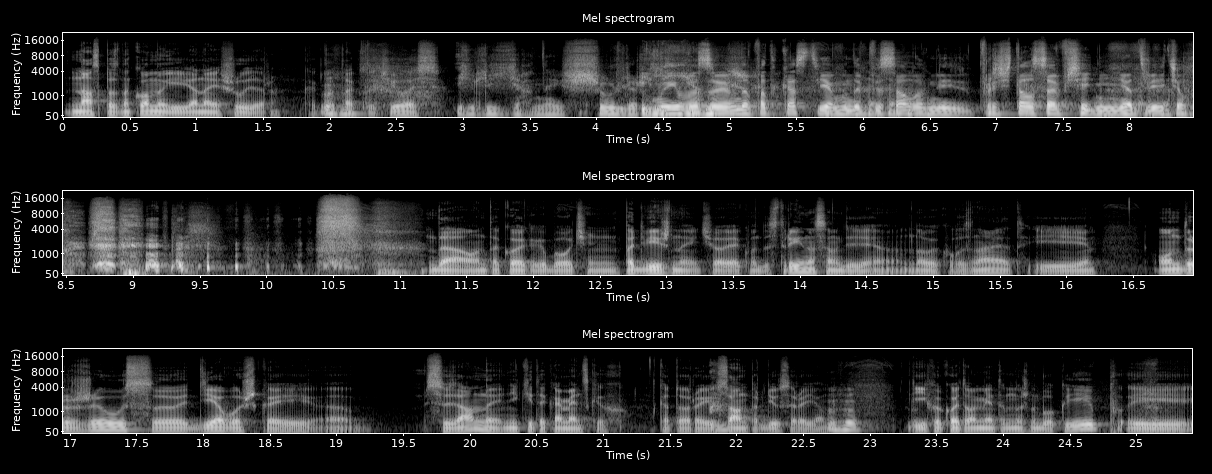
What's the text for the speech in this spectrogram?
нас познакомил Илья Найшулер. Как-то так случилось. Ильяна и Шулер. Мы его зовем на подкаст, я ему написал, он мне прочитал сообщение и не ответил. Да, он такой как бы очень подвижный человек в индустрии, на самом деле, много кого знает. И он дружил с девушкой э, Сюзанны, Никиты Каменских, который саунд-продюсер ее. И в какой-то момент им нужен был клип, и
